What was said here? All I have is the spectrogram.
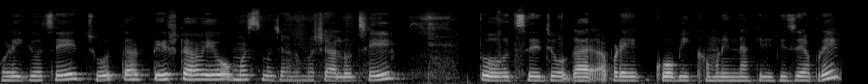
ભળી ગયો છે, જોતા ટેસ્ટ આવે એવો મસ્ત મજાનો મસાલો છે. તો છે જો આપણે કોબી ખમણી નાખી દીધી છે આપણે.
